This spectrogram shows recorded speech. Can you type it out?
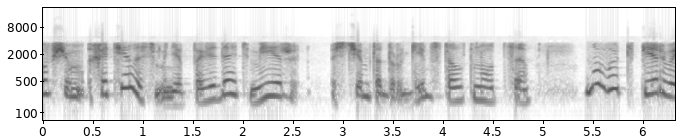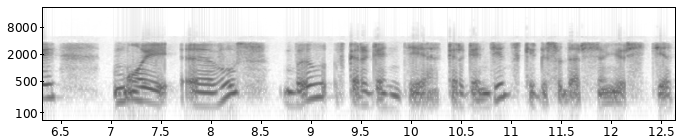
в общем, хотелось мне повидать мир, с чем-то другим столкнуться. Ну вот первый мой э, вуз был в Караганде, Карагандинский государственный университет.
